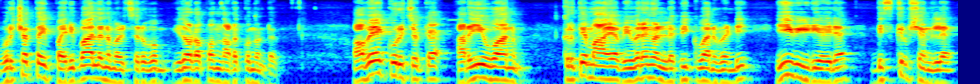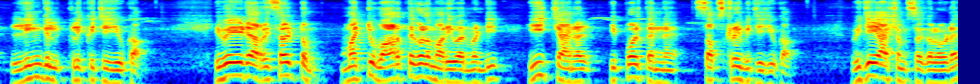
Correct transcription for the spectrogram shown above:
വൃക്ഷത്തെ പരിപാലന മത്സരവും ഇതോടൊപ്പം നടക്കുന്നുണ്ട്. അവയെക്കുറിച്ചൊക്കെ അറിയുവാനും കൃത്യമായ വിവരങ്ങൾ ലഭിക്കുവാൻ വേണ്ടി ഈ വീഡിയോയിലെ ഡിസ്ക്രിപ്ഷനിലെ ലിങ്കിൽ ക്ലിക്ക് ചെയ്യുക. ഇവയുടെ റിസൾട്ടും മറ്റു വാർത്തകളും അറിയുവാൻ വേണ്ടി ഈ ചാനൽ ഇപ്പോൾ തന്നെ സബ്സ്ക്രൈബ് ചെയ്യുക. വിജയാശംസകളോടെ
